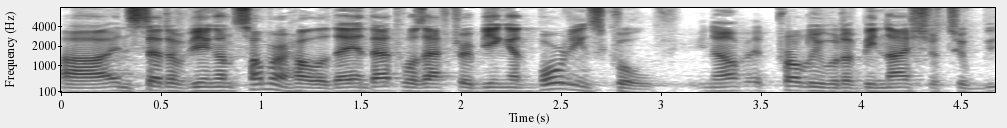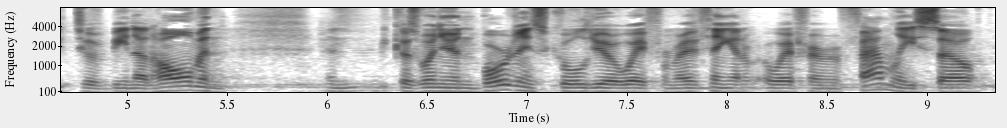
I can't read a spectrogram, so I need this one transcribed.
Uh, instead of being on summer holiday, and that was after being at boarding school. You know, it probably would have been nicer to, be, to have been at home, and, and because when you're in boarding school, you're away from everything and away from your family. So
